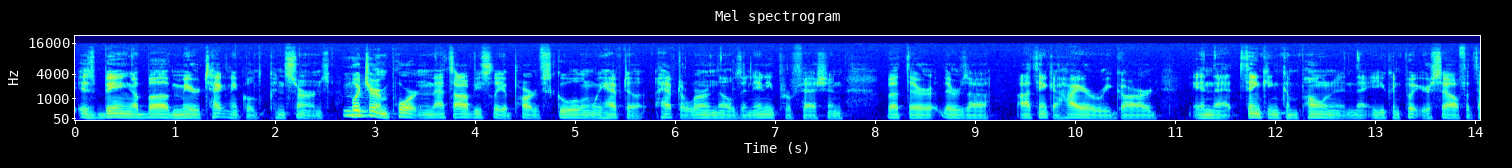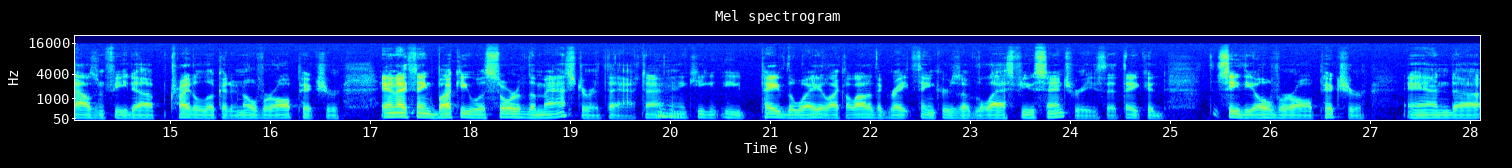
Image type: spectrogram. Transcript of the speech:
is being above mere technical concerns, which are important. That's obviously a part of school, and we have to have to learn those in any profession. But there, there's a, I think, a higher regard in that thinking component, that you can put yourself a thousand feet up, try to look at an overall picture. And I think Bucky was sort of the master at that. I think he, he paved the way, like a lot of the great thinkers of the last few centuries, that they could see the overall picture and uh,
